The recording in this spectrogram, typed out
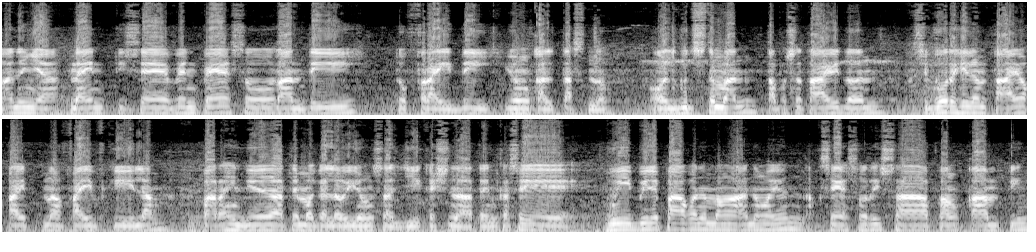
ano niya, 97 pesos Monday to Friday yung kaltas no all goods naman tapos na tayo doon siguro hilam tayo kahit na 5k lang para hindi na natin magalaw yung sa Gcash natin kasi bumibili pa ako ng mga ano ngayon accessories sa pang camping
